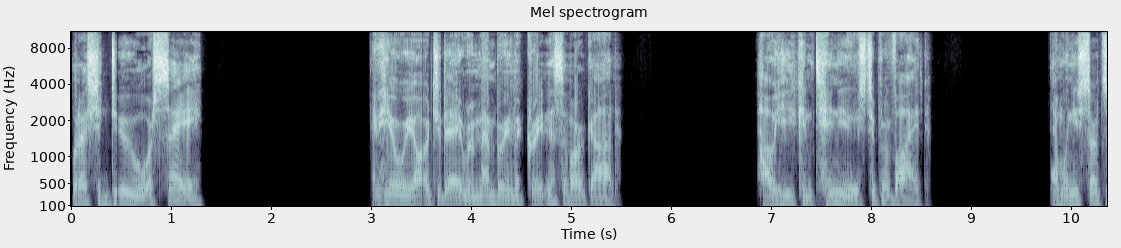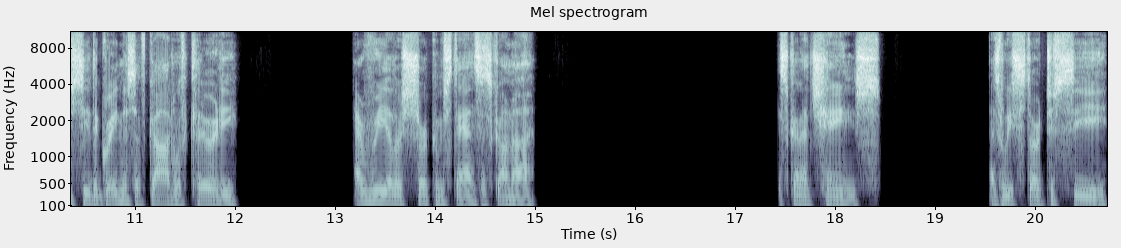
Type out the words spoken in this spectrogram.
what I should do or say. And here we are today, remembering the greatness of our God, how he continues to provide. And when you start to see the greatness of God with clarity, every other circumstance is gonna, it's gonna change. As we start to see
